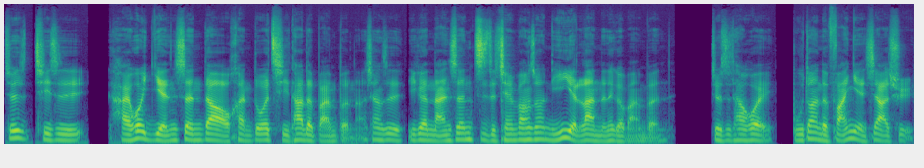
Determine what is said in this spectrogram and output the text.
就是其实。还会延伸到很多其他的版本啊，像是一个男生指着前方说“你也烂”的那个版本，就是他会不断的繁衍下去。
